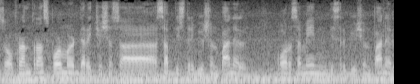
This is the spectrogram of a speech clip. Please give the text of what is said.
So from transformer diretso siya sa sub-distribution panel or sa main distribution panel.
